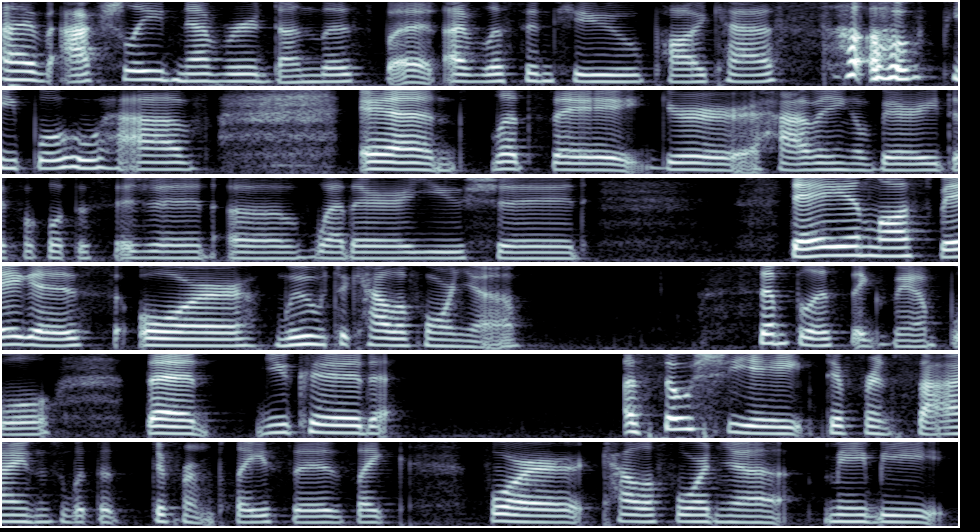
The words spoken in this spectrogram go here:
I've actually never done this, but I've listened to podcasts of people who have. And let's say you're having a very difficult decision of whether you should stay in Las Vegas or move to California. Simplest example that you could associate different signs with the different places. Like for California, maybe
